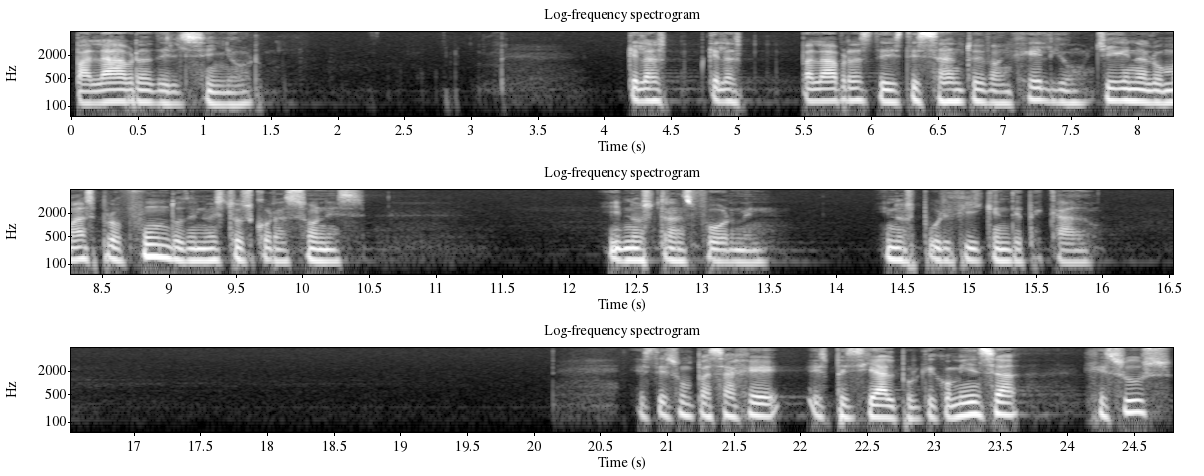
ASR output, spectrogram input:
Palabra del Señor. Que las, que las palabras de este santo Evangelio lleguen a lo más profundo de nuestros corazones y nos transformen y nos purifiquen de pecado. Este es un pasaje especial porque comienza Jesús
